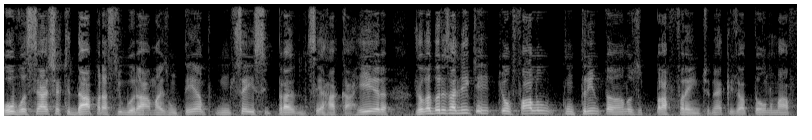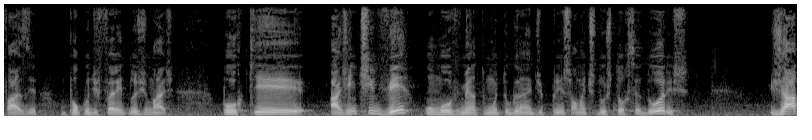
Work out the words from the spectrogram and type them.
ou você acha que dá para segurar mais um tempo? Não sei se para encerrar a carreira. Jogadores ali que, que eu falo com 30 anos para frente, né? Que já estão numa fase um pouco diferente dos demais. Porque a gente vê um movimento muito grande, principalmente dos torcedores, já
